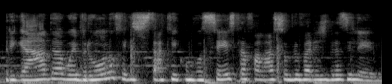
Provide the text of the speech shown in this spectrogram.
Obrigada. Oi, Bruno. Feliz de estar aqui com vocês para falar sobre o varejo brasileiro.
